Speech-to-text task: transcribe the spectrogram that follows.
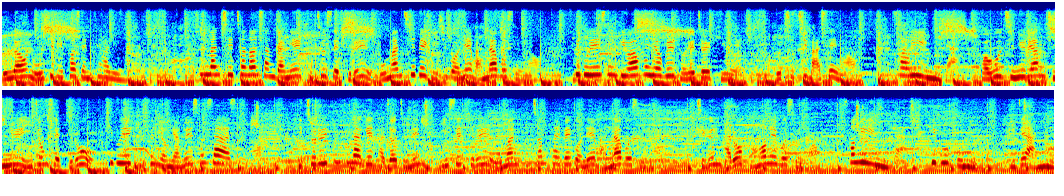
놀라운 52% 할인 77,000원 상당의 기초 세트를 5720원에 만나보세요. 피부의 생기와 활력을 더해줄 기회 놓치지 마세요. 4위입니다. 거후 진유량 진율 2종 세트로 피부에 깊은 영향을 선사하세요. 기초를 튼튼하게 다져주는 이 세트를 59,800원에 만나보세요. 지금 바로 경험해보세요. 성희입니다. 피부 고민, 이제 안녕.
